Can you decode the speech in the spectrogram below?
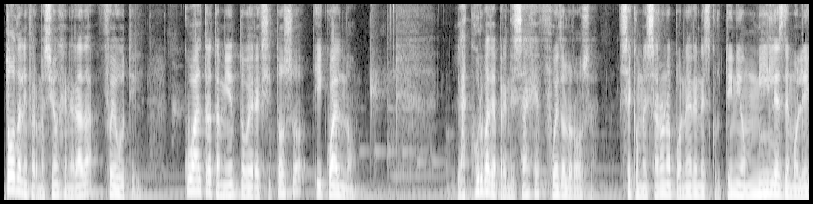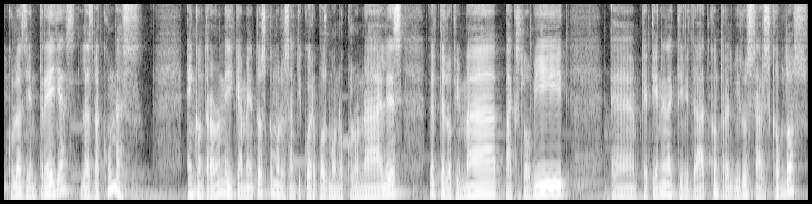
toda la información generada fue útil. ¿Cuál tratamiento era exitoso y cuál no? La curva de aprendizaje fue dolorosa. Se comenzaron a poner en escrutinio miles de moléculas y entre ellas las vacunas. Encontraron medicamentos como los anticuerpos monoclonales, Beftelovimab, Paxlovid, eh, que tienen actividad contra el virus SARS-CoV-2.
